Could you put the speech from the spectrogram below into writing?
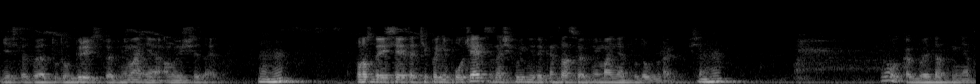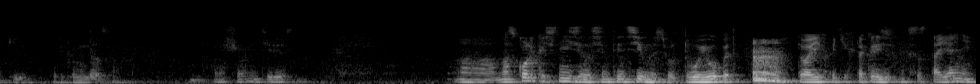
если вы оттуда уберете свое внимание, оно исчезает. Угу. Просто если это типа не получается, значит вы не до конца свое внимание оттуда убрали. Все. Угу. Ну, как бы это от меня такие рекомендации. Хорошо, интересно. А, насколько снизилась интенсивность, вот твой опыт твоих каких-то кризисных состояний?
